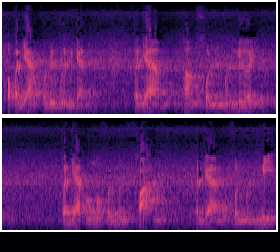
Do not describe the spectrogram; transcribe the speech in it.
เพราะปัญญาของคนไม่เหมือนกัน ปัญญาบางคนเหมือนเลื่อย ปัญญาของบางคนเหมือนขวาน ปัญญาบางคนเหมือนมีด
